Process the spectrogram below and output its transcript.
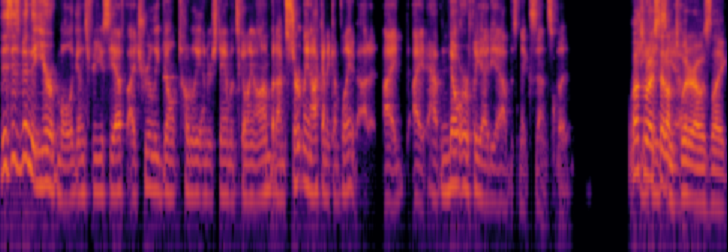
this has been the year of mulligans for UCF. I truly don't totally understand what's going on, but I'm certainly not going to complain about it. I, I have no earthly idea how this makes sense, but. Well, that's what I said on Twitter. I was like,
